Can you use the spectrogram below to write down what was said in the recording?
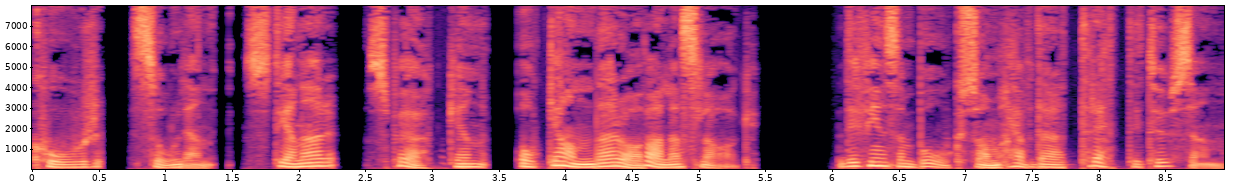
kor, solen, stenar, spöken och andar av alla slag. Det finns en bok som hävdar att 30 000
